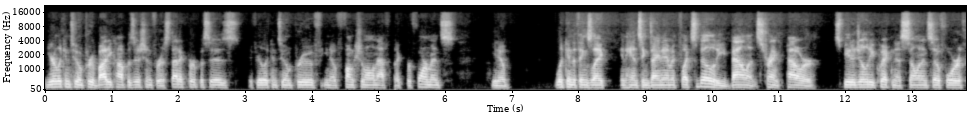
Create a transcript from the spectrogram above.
you're looking to improve body composition for aesthetic purposes, if you're looking to improve, you know, functional and athletic performance, you know, look into things like enhancing dynamic flexibility, balance, strength, power, speed, agility, quickness, so on and so forth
